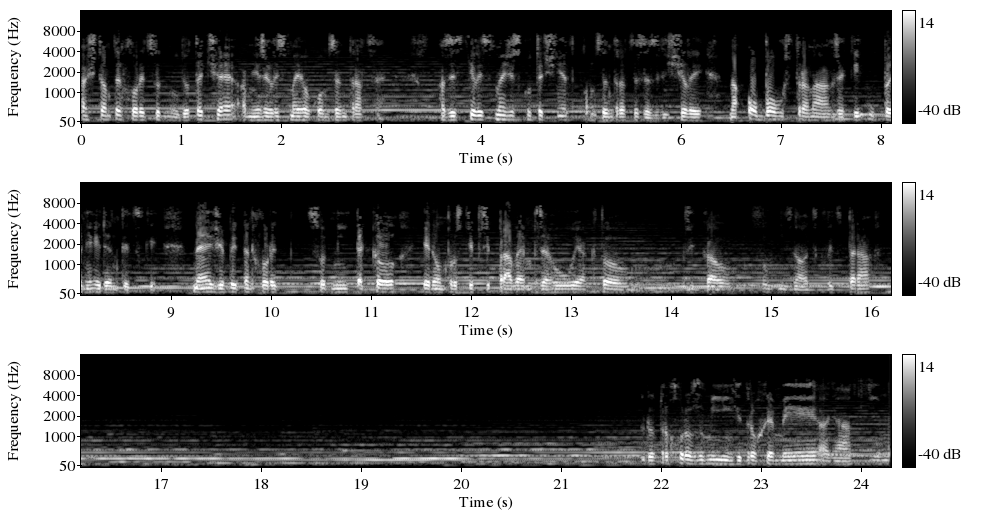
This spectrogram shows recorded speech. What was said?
až tam ten chlorid sodný doteče a měřili jsme jeho koncentrace. A zjistili jsme, že skutečně koncentrace se zvýšily na obou stranách řeky úplně identicky. Ne, že by ten chlorid sodný tekl jenom prostě při pravém břehu, jak to říkal soudní znalec Kvicpera, kdo trochu rozumí hydrochemii a nějakým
